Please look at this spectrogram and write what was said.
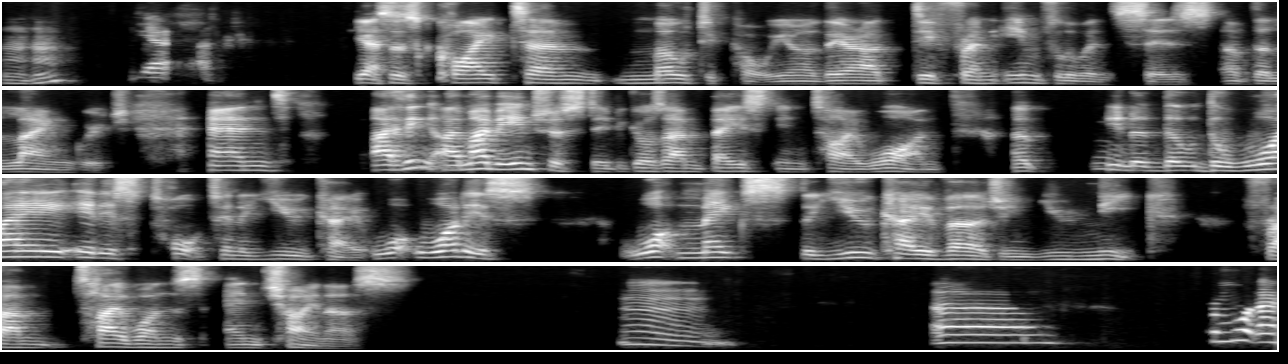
Mm-hmm. Yeah yes, it's quite um, multiple. You know, there are different influences of the language, and I think I might be interested because I'm based in Taiwan. Uh, you know, the the way it is taught in the UK. What what is what makes the UK version unique from Taiwan's and China's? Hmm. Um, from what I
